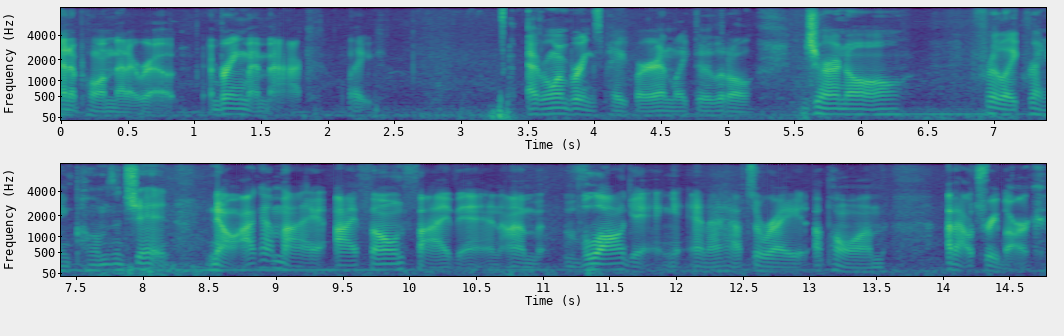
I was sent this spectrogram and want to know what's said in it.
and a poem that I wrote. I'm bringing my Mac. Like, everyone brings paper and like their little journal for like writing poems and shit. No, I got my iPhone 5 in. I'm vlogging and I have to write a poem about tree bark.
